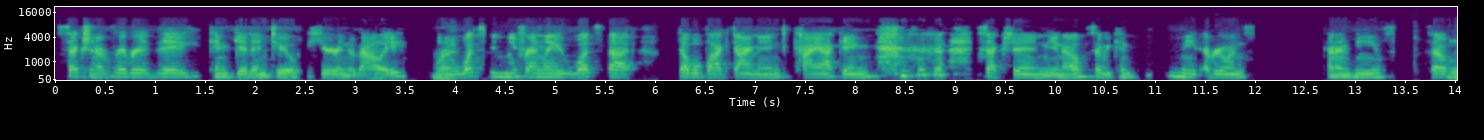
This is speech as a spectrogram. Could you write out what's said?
section of river they can get into here in the valley. Right. You know, what's family friendly? What's that double black diamond kayaking section? You know, so we can meet everyone's kind of needs. So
